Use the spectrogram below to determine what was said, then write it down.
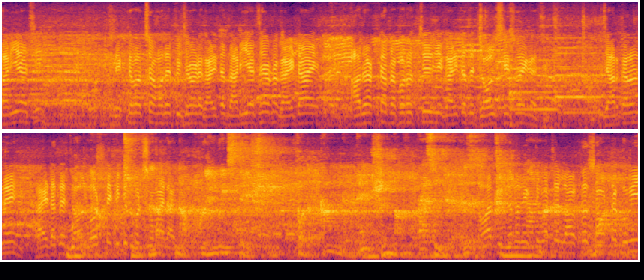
দাঁড়িয়ে আছি। দেখতে পাচ্ছ আমাদের পিছনে একটা গাড়িটা দাঁড়িয়ে আছে। আমরা গাড়িটায় আরও একটা ব্যাপার হচ্ছে যে গাড়িটাতে জল শেষ হয়ে গেছে। যার কারণে গাড়িটাতে জল ভরতে কিছুক্ষণ সময় লাগবে। আমার পিছনে দেখতে পাচ্ছেন লখনৌ শহরটা খুবই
